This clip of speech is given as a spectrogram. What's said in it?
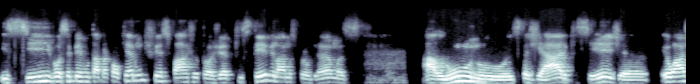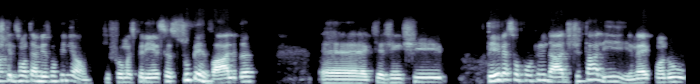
e se você perguntar para qualquer um que fez parte do projeto, que esteve lá nos programas, aluno, estagiário, que seja, eu acho que eles vão ter a mesma opinião, que foi uma experiência super válida, é, que a gente teve essa oportunidade de estar ali, né? Quando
